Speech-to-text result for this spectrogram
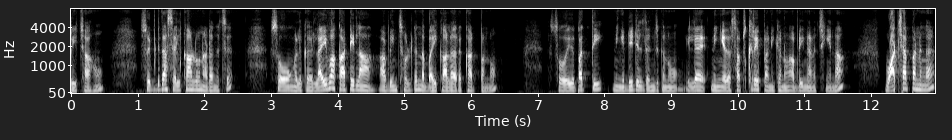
ரீச் ஆகும். ஸோ இப்படி தான் செல் காலும் நடந்துச்சு. ஸோ உங்களுக்கு லைவாக காட்டிடலாம் அப்படின்னு சொல்லிட்டு இந்த பைக்கால் ரெக்கார்ட் பண்ணோம். ஸோ இதை பற்றி நீங்கள் டீட்டெயில் தெரிஞ்சுக்கணும் இல்லை நீங்கள் இதை சப்ஸ்கிரைப் பண்ணிக்கணும் அப்படின்னு நினச்சிங்கன்னா வாட்ஸ்அப் பண்ணுங்கள்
